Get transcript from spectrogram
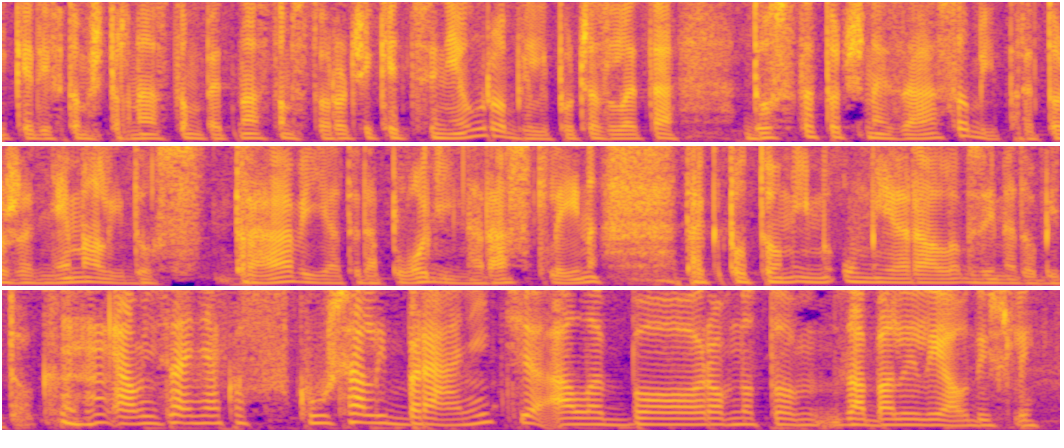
niekedy v tom 14. 15. storočí, keď si neurobili počas leta dostatočné zásoby, pretože nemali dosť trávy, a teda plodín, rastlín, tak potom im umieral v zime dobytok. Uh-huh. A oni sa aj nejako skúšali brániť, alebo rovno to zabalili a odišli?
